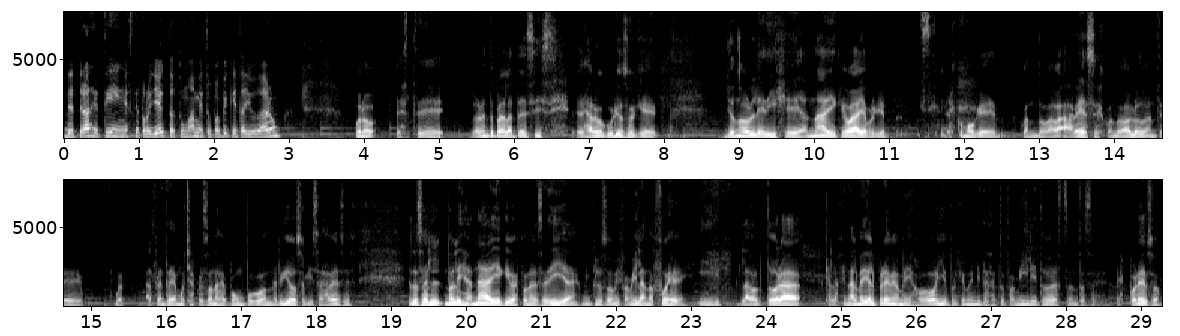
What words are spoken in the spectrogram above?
detrás de ti en este proyecto, a tu mami, a tu papi que te ayudaron. Bueno, este, realmente para la tesis es algo curioso que yo no le dije a nadie que vaya porque es como que cuando a veces, cuando hablo durante, bueno, al frente de muchas personas me pongo un poco nervioso quizás a veces. Entonces no le dije a nadie que iba a exponer ese día, incluso mi familia no fue. Y la doctora, que a la final me dio el premio, me dijo, oye, ¿por qué no invitas a tu familia y todo esto? Entonces es por eso.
